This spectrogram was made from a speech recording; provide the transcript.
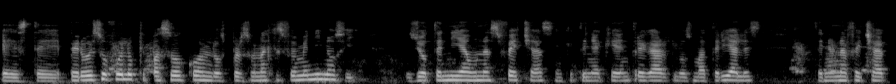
Este, pero eso fue lo que pasó con los personajes femeninos y pues, yo tenía unas fechas en que tenía que entregar los materiales, tenía una fecha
